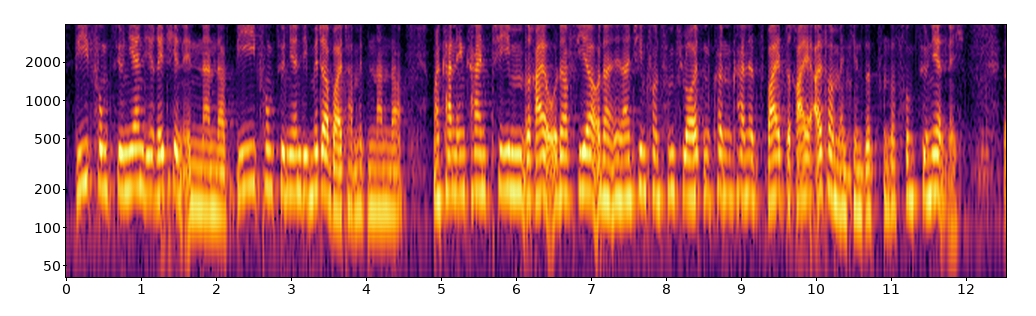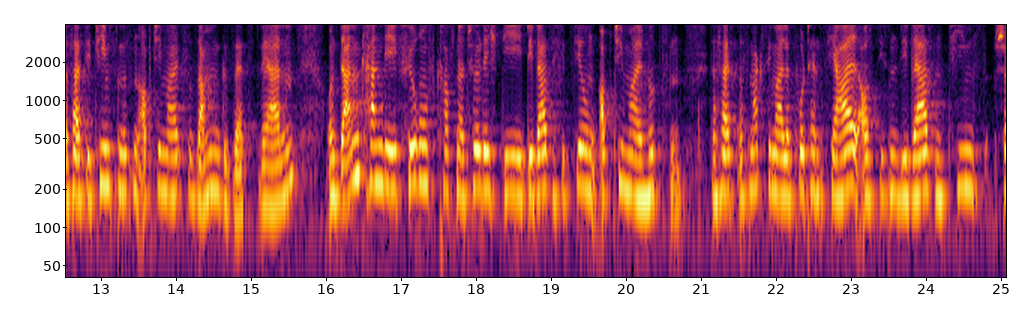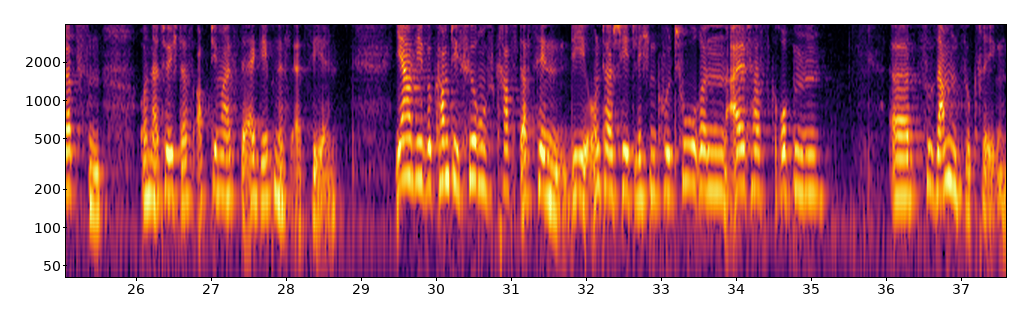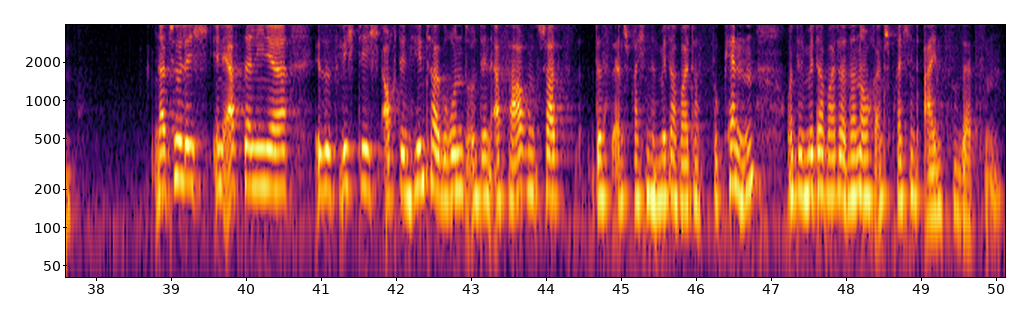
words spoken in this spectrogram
Wie funktionieren die Rädchen ineinander? Wie funktionieren die Mitarbeiter miteinander? Man kann in kein Team drei oder vier oder in ein Team von fünf Leuten können keine zwei, drei Alpha-Männchen sitzen. Das funktioniert nicht. Das heißt, die Teams müssen optimal zusammengesetzt werden. Und dann kann die Führungskraft natürlich die Diversifizierung optimal nutzen. Das heißt, das maximale Potenzial aus diesen diversen Teams schöpfen und natürlich das optimalste Ergebnis erzielen. Ja, wie bekommt die Führungskraft das hin, die unterschiedlichen Kulturen, Altersgruppen äh, zusammenzukriegen? Natürlich in erster Linie ist es wichtig, auch den Hintergrund und den Erfahrungsschatz des entsprechenden Mitarbeiters zu kennen und den Mitarbeiter dann auch entsprechend einzusetzen.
